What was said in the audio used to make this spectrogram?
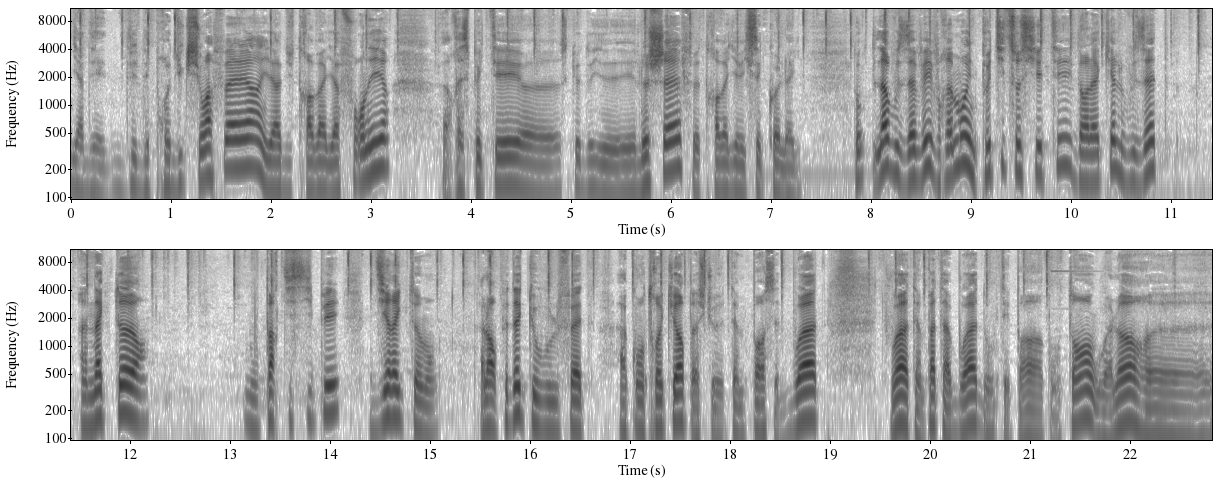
y a des, des, productions à faire, il y a du travail à fournir, respecter ce que dit le chef, travailler avec ses collègues. Donc là, vous avez vraiment une petite société dans laquelle vous êtes un acteur. Vous participez directement. Alors peut-être que vous le faites à contre-coeur parce que tu n'aimes pas cette boîte. Tu vois, t'aimes pas ta boîte, donc t'es pas content. Ou alors, euh,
